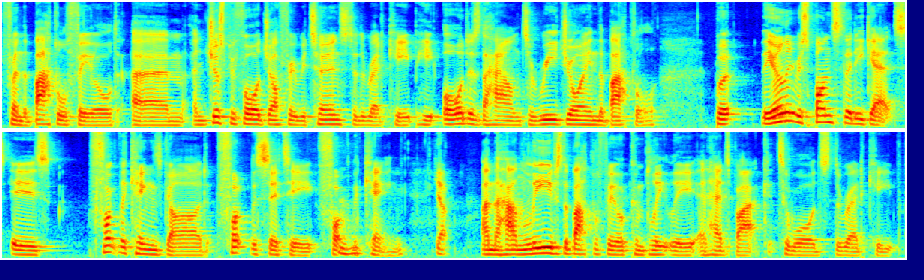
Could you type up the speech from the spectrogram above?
from the battlefield. Um, and just before Joffrey returns to the Red Keep, he orders the Hound to rejoin the battle. But the only response that he gets is fuck the King's Guard, fuck the city, fuck the King. Yep. And the Hound leaves the battlefield completely and heads back towards the Red Keep.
